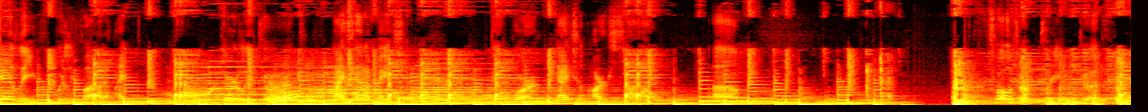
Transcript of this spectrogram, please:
really, really fun. I thoroughly enjoyed it. Nice animation, good work, nice art style. Controls are pretty good.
